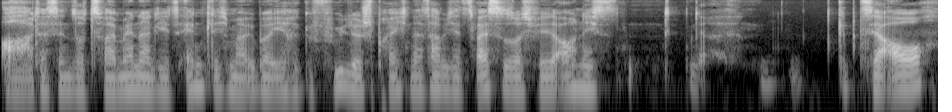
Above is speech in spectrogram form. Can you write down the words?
oh, das sind so zwei Männer, die jetzt endlich mal über ihre Gefühle sprechen. Das habe ich jetzt, weißt du so, ich will auch nicht, gibt's ja auch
